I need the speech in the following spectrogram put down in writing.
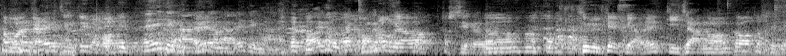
他不能在那个江对面跑的。一定啊，停啊，停啊！哎，空中有，作死的。嗯，哦，我作死的。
